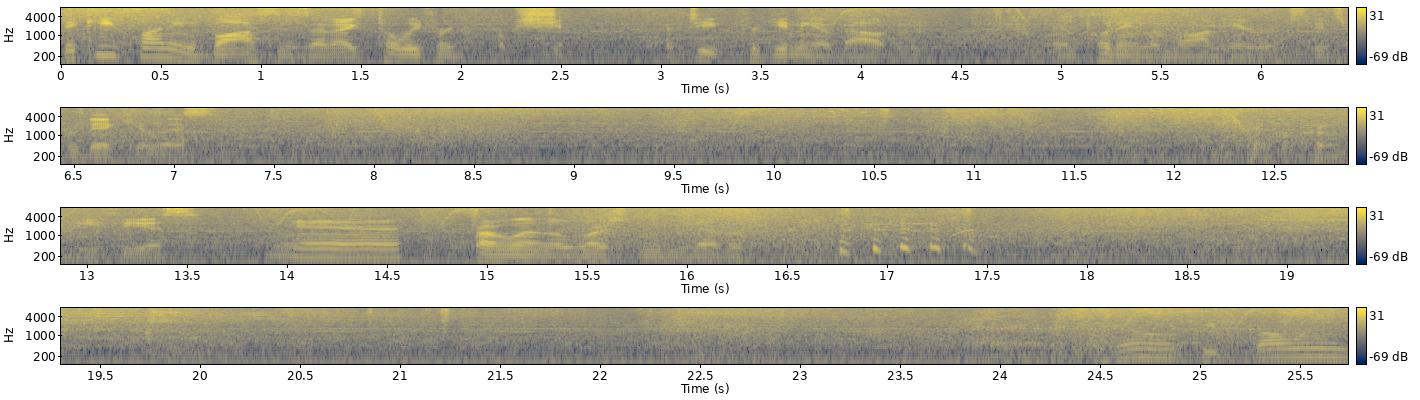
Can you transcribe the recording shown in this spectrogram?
They keep finding bosses that I totally for oh shit. I keep forgetting about and, and putting them on here. It's, it's ridiculous. Prometheus. Yeah, probably one of the worst movies ever. go, keep going.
